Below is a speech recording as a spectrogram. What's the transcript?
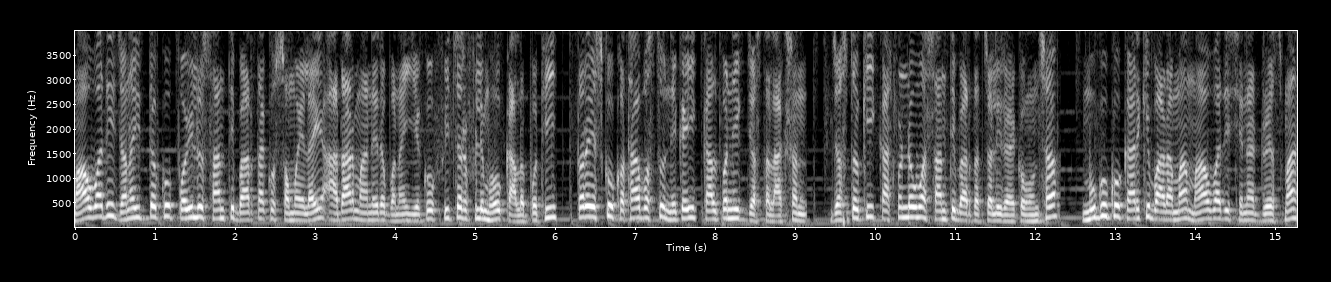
माओवादी जनयुद्धको पहिलो शान्ति वार्ताको समयलाई आधार मानेर बनाइएको फिचर फिल्म हो कालोपोथी तर यसको कथावस्तु निकै काल्पनिक जस्ता लाग्छन्। जस्तो कि काठमाडौँमा शान्ति वार्ता चलिरहेको हुन्छ मुगुको कार्कीबाडामा माओवादी सेना ड्रेसमा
